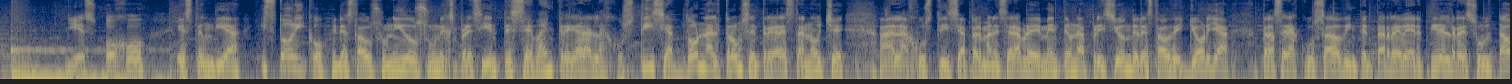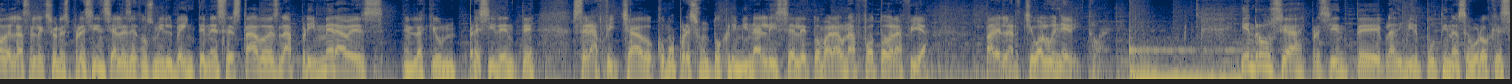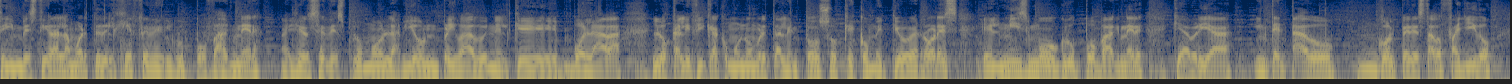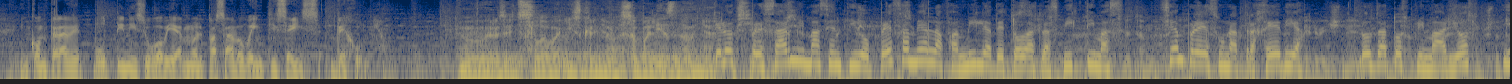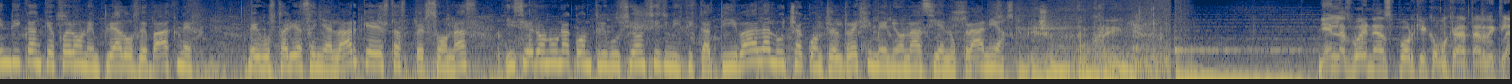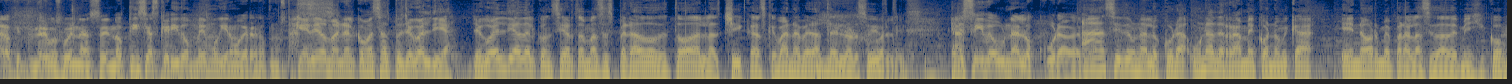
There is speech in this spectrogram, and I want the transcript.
Y es, ojo, este un día histórico en Estados Unidos. Un expresidente se va a entregar a la justicia. Donald Trump se entregará esta noche a la justicia. Permanecerá brevemente en una prisión del estado de Georgia tras ser acusado de intentar revertir el resultado de las elecciones presidenciales de 2020 en ese estado. Es la primera vez en la que un presidente será fichado como presunto criminal y se le tomará una fotografía para el archivo, algo inédito. Y en Rusia, el presidente Vladimir Putin aseguró que se investigará la muerte del jefe del grupo Wagner. Ayer se desplomó el avión privado en el que volaba. Lo califica como un hombre talentoso que cometió errores. El mismo grupo Wagner que habría intentado un golpe de Estado fallido en contra de Putin y su gobierno el pasado 26 de junio. Quiero expresar mi más sentido pésame a la familia de todas las víctimas. Siempre es una tragedia. Los datos primarios indican que fueron empleados de Wagner. Me gustaría señalar que estas personas hicieron una contribución significativa a la lucha contra el régimen neonazi en Ucrania. Bien, las buenas, porque como cada tarde, claro que tendremos buenas eh, noticias, querido Memo Guillermo Guerrero, ¿cómo estás? Querido Manuel, ¿cómo estás? Pues llegó el día. Llegó el día del concierto más esperado de todas las chicas que van a ver a Taylor Swift. Ha sido una locura, ¿verdad? Ha sido una locura, una derrama económica enorme para la Ciudad de México.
